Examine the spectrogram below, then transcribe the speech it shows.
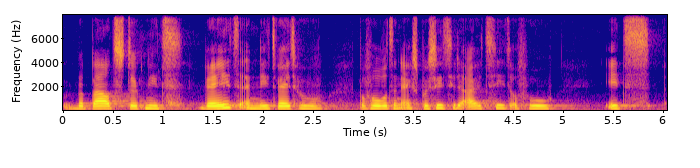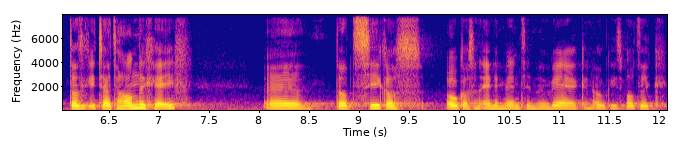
een bepaald stuk niet weet en niet weet hoe bijvoorbeeld een expositie eruit ziet of hoe iets, dat ik iets uit handen geef, eh, dat zie ik als, ook als een element in mijn werk en ook iets wat ik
